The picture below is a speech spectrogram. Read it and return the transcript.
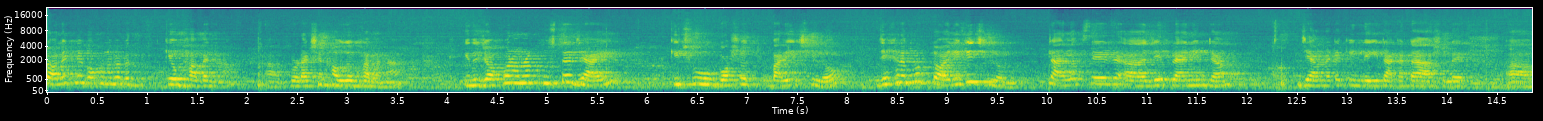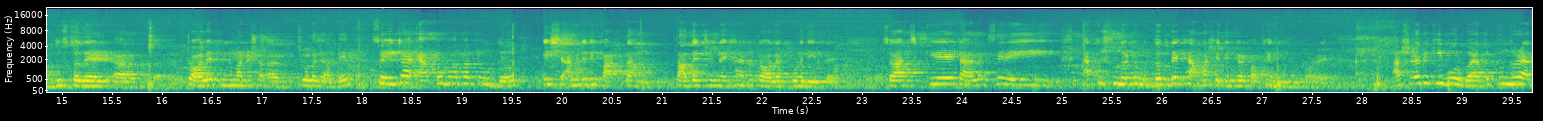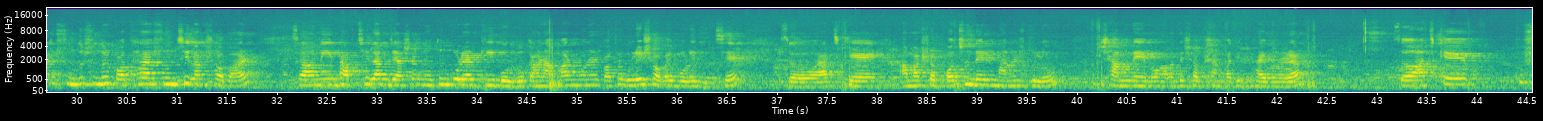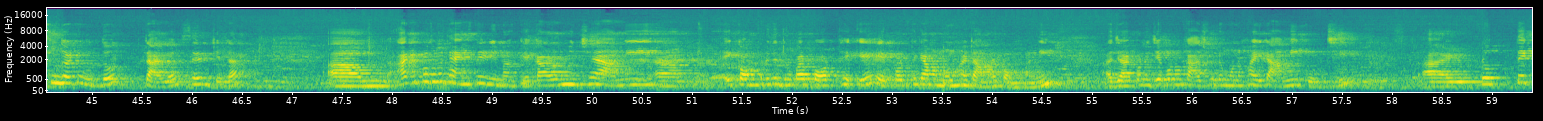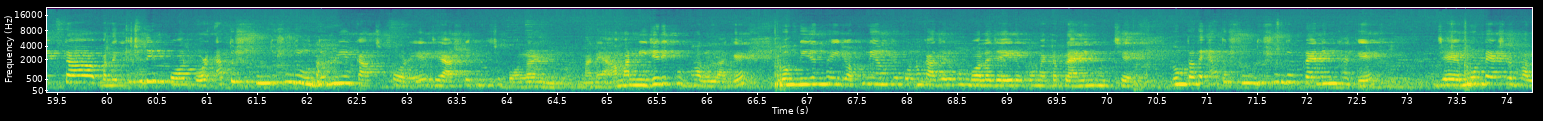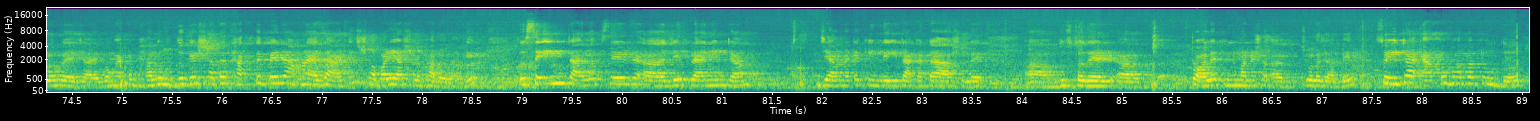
Toilet নিয়ে কখনো ভাবে, কেউ ভাবে না প্রোডাকশন হাউসও ভাবে না। কিন্তু যখন আমরা খুঁজতে যাই, কিছু বসত বাড়ি ছিল, যেখানে কোনো টয়লেটই ছিল না। ডায়লগসের যে প্ল্যানিংটা যে আমরা এটা কিনলে এই টাকাটা আসলে দুস্থদের টয়লেট নির্মাণে চলে যাবে। সো এটা এত ভালো একটা উদ্যোগ আমি যদি পারতাম, তাদের জন্য এখানে একটা টয়লেট করে দিতে। সো আজকে ডায়লগসের এই এত সুন্দর একটা উদ্যোগ দেখে আমার সেদিনকার কথাই মনে পড়ে। আসলে আমি কী বলব? এতক্ষণ ধরে এত সুন্দর সুন্দর কথা শুনছিলাম সবার। সো আমি ভাবছিলাম যে আসলে নতুন করে আর কী বলব? কারণ আমার মনের কথাগুলোই সবাই বলে দিচ্ছে। সো আজকে আমার সব পছন্দের মানুষগুলো সামনে এবং আমাদের সব সাংবাদিক ভাই বোনেরা সো আজকে খুব সুন্দর একটা উদ্যোগ ডায়লগসের যেটা। আগে প্রথমে থ্যাংকস দিই রিমাকে। কারণ হচ্ছে আমি এই কোম্পানিতে ঢোকার পর থেকে, এরপর থেকে আমার মনে হয় এটা আমার কোম্পানি যার কারণে যে কোনো কাজ হলে মনে হয় এটা আমি করছি। আর প্রত্যেকটা মানে কিছুদিন পর পর এত সুন্দর সুন্দর উদ্যোগ নিয়ে কাজ করে যে আসলে কিন্তু কিছু বলার নেই। মানে আমার নিজেরই খুব ভালো লাগে এবং মিজান ভাই যখনই আমাকে কোনো কাজ এরকম বলা যায় এরকম একটা প্ল্যানিং হচ্ছে এবং তাদের এত সুন্দর সুন্দর প্ল্যানিং থাকে যে মনটাই আসলে ভালো হয়ে যায় এবং একটা ভালো উদ্যোগের সাথে থাকতে পেরে আমরা অ্যাজ এ আর্টিস্ট সবারই আসলে ভালো লাগে। তো সেই ডায়লগসের যে প্ল্যানিংটা যে আমরা এটা কিনলে এই টাকাটা আসলে দুস্থদের টয়লেট নির্মাণে চলে যাবে। সো এটা এত ভালো একটা উদ্যোগ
